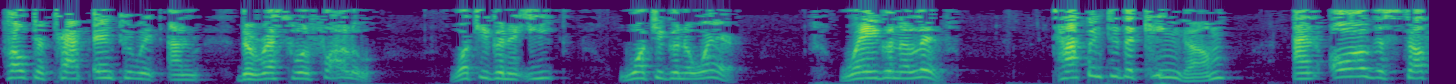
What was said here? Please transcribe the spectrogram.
how to tap into it and the rest will follow. What you're going to eat, what you're going to wear, where you're going to live. Tap into the kingdom and all the stuff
